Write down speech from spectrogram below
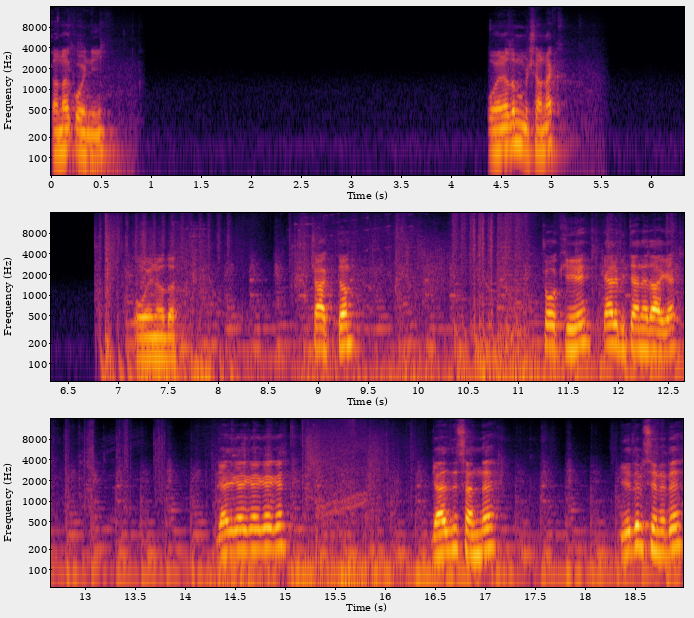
Çanak oynayın. Oynadın mı çanak? Oynadı. Çaktım. Çok iyi. Gel bir tane daha gel. Gel gel gel gel gel. Geldin sen de. Yedim seni de.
